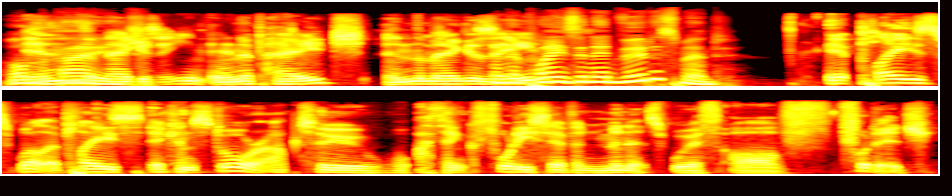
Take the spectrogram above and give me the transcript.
on in the page, In the magazine, in a page, in the magazine. and it plays an advertisement. It plays well. It plays. It can store up to I think forty-seven minutes worth of footage,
